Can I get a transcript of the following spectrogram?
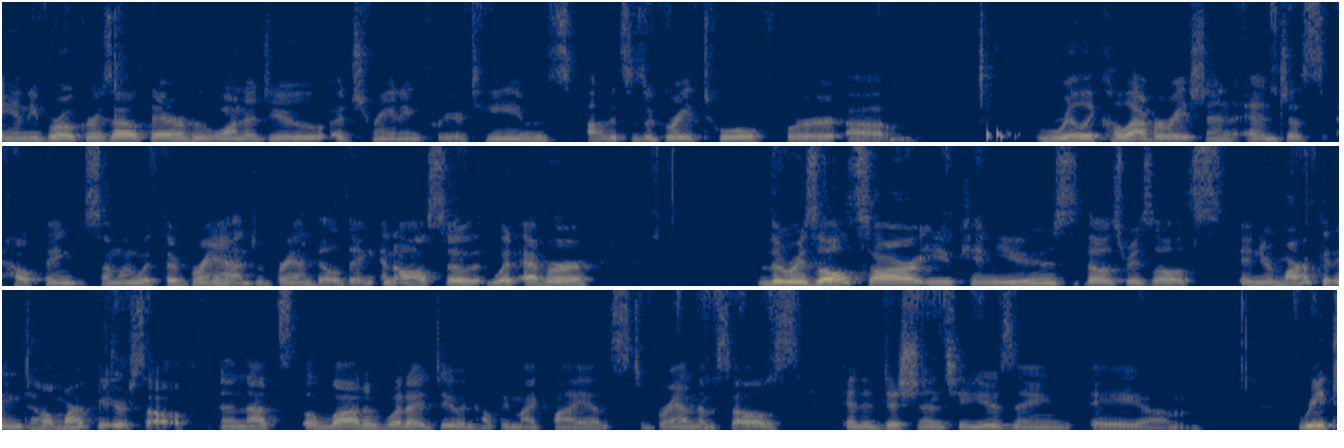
any brokers out there who want to do a training for your teams, uh, this is a great tool for um, really collaboration and just helping someone with their brand, brand building, and also whatever the results are you can use those results in your marketing to help market yourself. And that's a lot of what I do in helping my clients to brand themselves, in addition to using a um, Reach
